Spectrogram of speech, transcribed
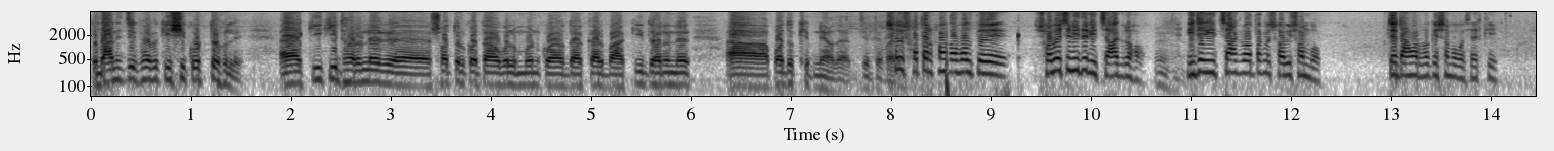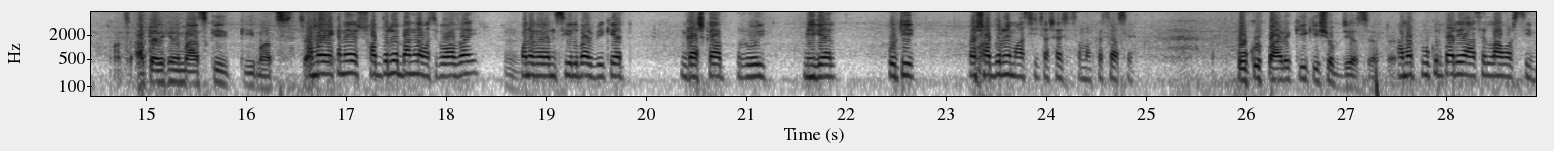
তো বাণিজ্যিক ভাবে কৃষি করতে হলে আহ, কি কি ধরনের সতর্কতা অবলম্বন করা দরকার বা কি ধরনের আহ, পদক্ষেপ নেওয়া যেতে পারে? সতর্কতা বলতে সবে হচ্ছে নিজের ইচ্ছা আগ্রহ। নিজের ইচ্ছা আগ্রহ থাকলে সবই সম্ভব। যেটা আমার পক্ষে সম্ভব হয়েছে আর কি। আচ্ছা আপনার এখানে মাছ কি কি মাছ আমার এখানে সব ধরনের বাংলা মাছই পাওয়া যায়। মনে করেন সিলভার বিকেট ঘাস কাপ রুই মিগেল পুটি মানে সব ধরনের মাছই চাষ আছে আমার কাছে আছে। পুকুর পাড়ে কি কি সবজি আছে আপনার? আমার পুকুর পাড়ে আছে লাভার সিম।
